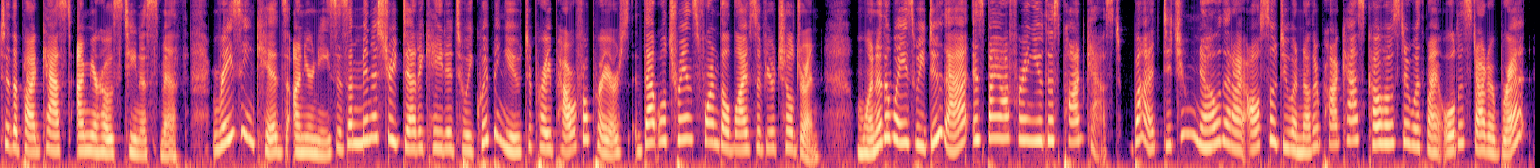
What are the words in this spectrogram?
to the podcast. I'm your host, Tina Smith. Raising Kids on Your Knees is a ministry dedicated to equipping you to pray powerful prayers that will transform the lives of your children. One of the ways we do that is by offering you this podcast. But did you know that I also do another podcast co hosted with my oldest daughter, Britt?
